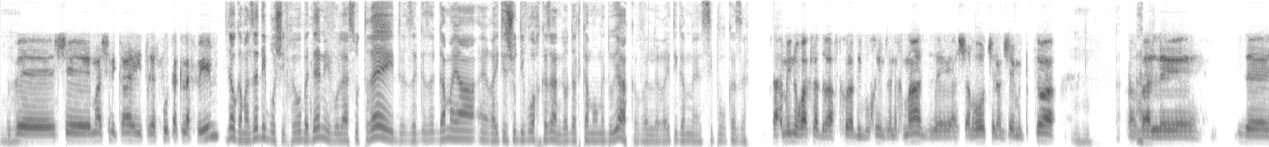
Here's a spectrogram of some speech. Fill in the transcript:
ומה שנקרא יטרפו את הקלפים. זהו, גם על זה דיברו, שיבחרו בדני ואולי יעשו trade. זה, זה גם היה, ראיתי איזשהו דיווח כזה, אני לא יודעת כמה הוא מדויק, אבל ראיתי גם אה, סיפור כזה. תאמינו רק לדראפט, כל הדיווחים זה נחמד, זה השערות של אנשי מקצוע. אבל אה, זה,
